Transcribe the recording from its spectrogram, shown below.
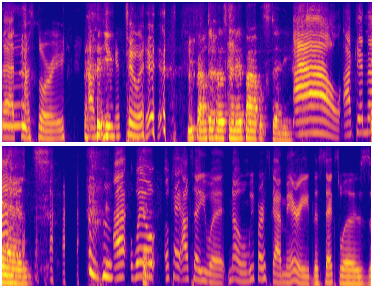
That's my story. I'm You- sticking to it. you found a husband at Bible study. Ow! I cannot. And I well, okay, I'll tell you what. No, when we first got married, the sex was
